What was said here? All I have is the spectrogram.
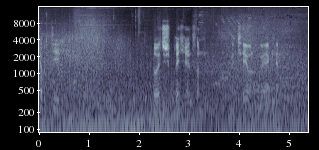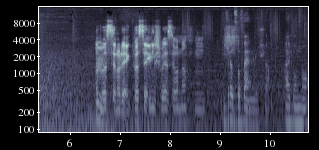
ich ob ich die deutsche Sprecherin von Meteo nur erkenne. Hm. Du hast ja nur die, du hast die englische Version, ne? Hm. Ich hab's auf Englisch, ja. I don't know.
